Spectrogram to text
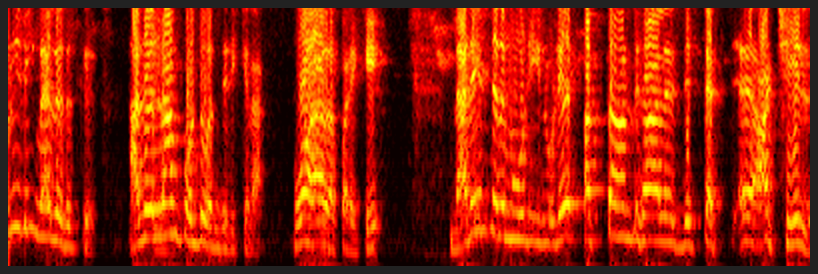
ரீடிங் வேற இருக்கு. அதெல்லாம் கொண்டு வந்திருக்கிறார். போகாத குறைக்கு. நரேந்திர மோடியினுடைய பத்தாண்டு கால திட்ட ஆட்சியில்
